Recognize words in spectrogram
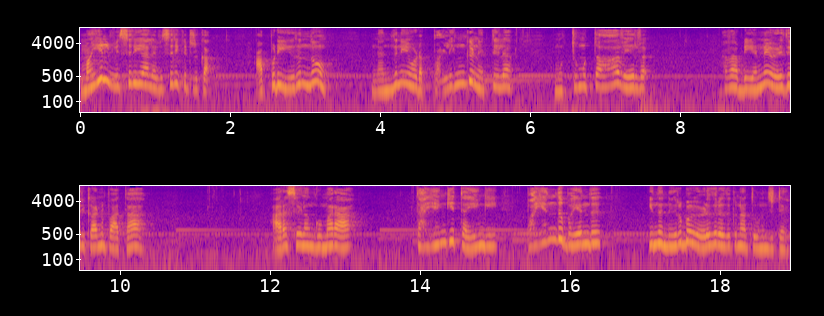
மயில் விசிறியால் விசிறிக்கிட்டு இருக்கா. அப்படி இருந்தும் நந்தினியோட பளிங்கு நெத்தியில் முத்து முத்தா வேர்வை. அவள் அப்படி என்ன எழுதியிருக்கான்னு பார்த்தா அரசிளங்குமரா தயங்கி தயங்கி பயந்து பயந்து இந்த நிருபம் எழுதுறதுக்கு நான் துணிஞ்சிட்டேன்.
